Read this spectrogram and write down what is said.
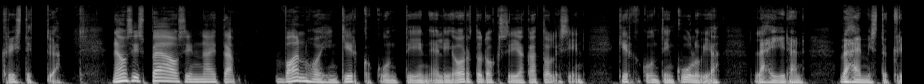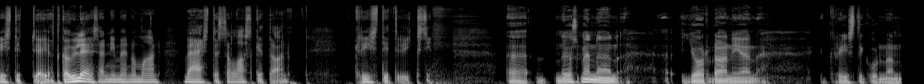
kristittyä. Nämä on siis pääosin näitä vanhoihin kirkkokuntiin, eli ortodoksiin ja katolisiin kirkkokuntiin kuuluvia Lähi-idän vähemmistökristittyjä, jotka yleensä nimenomaan väestössä lasketaan kristityiksi. No jos mennään Jordanian kristikunnan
